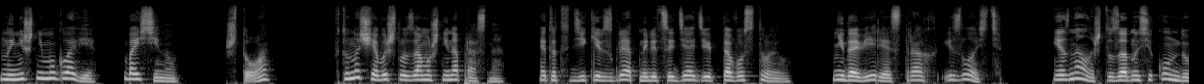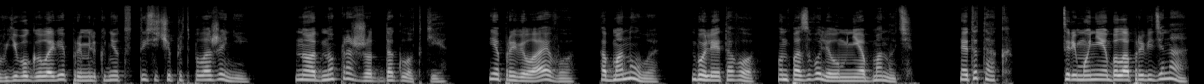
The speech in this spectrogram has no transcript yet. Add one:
нынешнему главе, Байсину». «Что?» В ту ночь я вышла замуж не напрасно. Этот дикий взгляд на лице дяди того стоил. Недоверие, страх и злость. Я знала, что за одну секунду в его голове промелькнет тысячи предположений, но одно прожжет до глотки. Я провела его, обманула, более того, он позволил мне обмануть. Это так. Церемония была проведена,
